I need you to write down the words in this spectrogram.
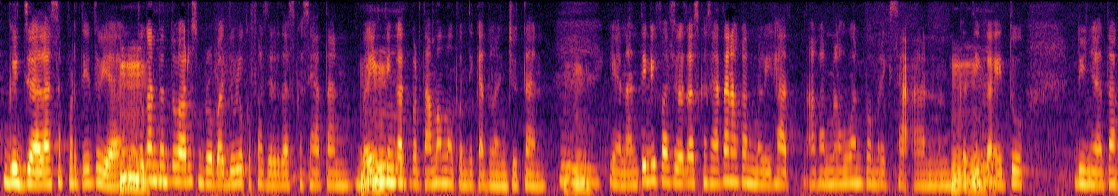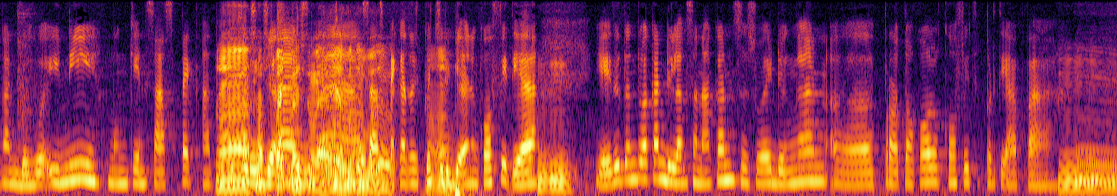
gejala seperti itu ya, Hmm. itu kan tentu harus berobat dulu ke fasilitas kesehatan, baik tingkat pertama maupun tingkat lanjutan. Ya nanti di fasilitas kesehatan akan melihat, akan melakukan pemeriksaan. Ketika itu dinyatakan bahwa ini mungkin suspek atau Nah, kecurigaan, ya, nah, betul. suspek atau kecurigaan COVID ya, Mm-mm. ya itu tentu akan dilaksanakan sesuai dengan eh, protokol COVID seperti apa. Hmm.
